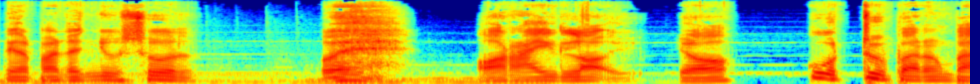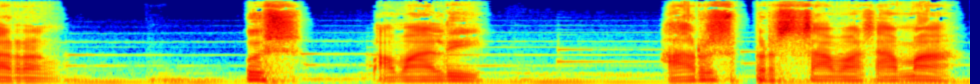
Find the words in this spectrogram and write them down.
biar pada nyusul. Weh, ora ilok yo, kudu bareng-bareng. Hus, Pak Mali, harus bersama-sama,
